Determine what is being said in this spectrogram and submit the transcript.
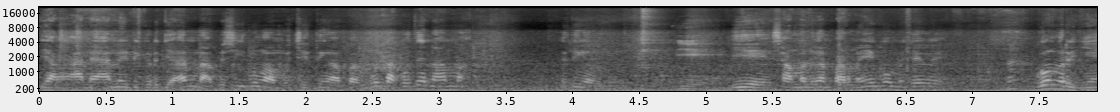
yang aneh-aneh di kerjaan, kenapa sih lu nggak mau cheating apa? Gue takutnya nama, ngerti nggak lu? Iya. Iya, sama dengan parnonya gue sama cewek. Gue ngerinya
